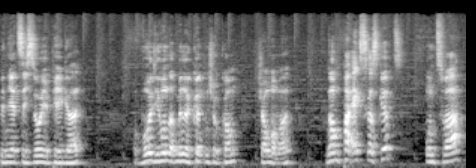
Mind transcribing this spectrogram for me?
bin jetzt nicht so EP-geil. Obwohl die 100 Mille könnten schon kommen. Schauen wir mal. Noch ein paar Extras gibt's. Und zwar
